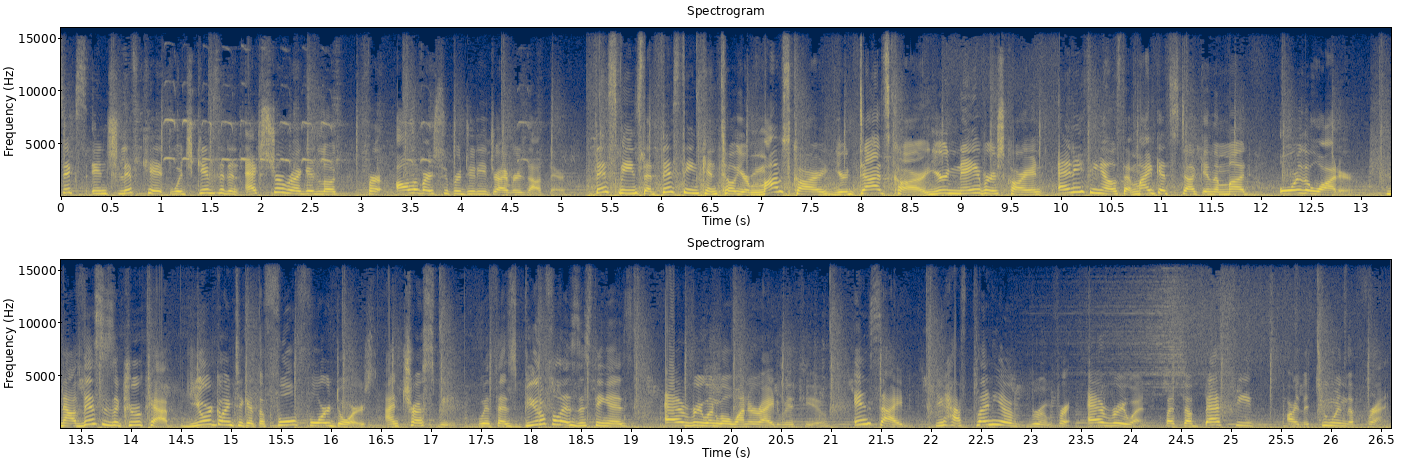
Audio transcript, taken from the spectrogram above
6-inch lift kit which gives it an extra rugged look for all of our Super Duty drivers out there. This means that this thing can tow your mom's car, your dad's car, your neighbor's car, and anything else that might get stuck in the mud or the water. Now this is a crew cab. You're going to get the full four doors. And trust me, with as beautiful as this thing is, everyone will want to ride with you. Inside, you have plenty of room for everyone, but the best seats are the two in the front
